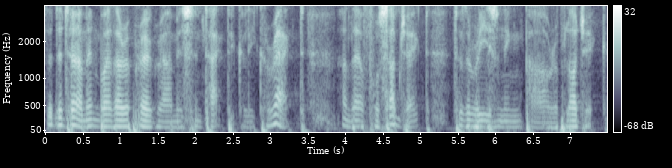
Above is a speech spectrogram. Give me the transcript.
that determine whether a program is syntactically correct and therefore subject to the reasoning power of logic.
